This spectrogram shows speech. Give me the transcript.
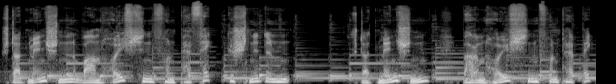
statt Menschen waren Häufchen von perfekt geschnittenen, statt Menschen waren Häufchen von perfekt,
